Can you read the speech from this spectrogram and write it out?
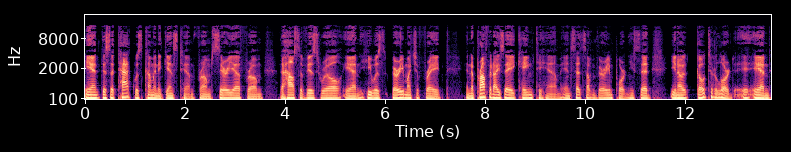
And this attack was coming against him from Syria, from the house of Israel, and he was very much afraid. And the prophet Isaiah came to him and said something very important. He said, You know, go to the Lord and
